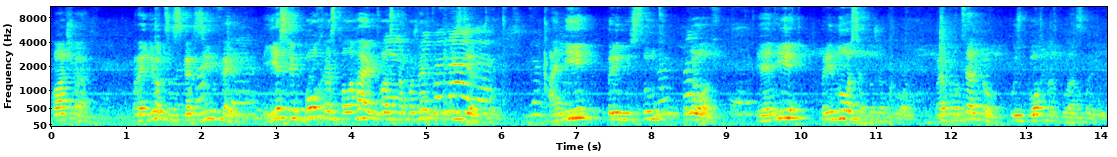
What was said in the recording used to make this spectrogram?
Паша пройдется с корзинкой. Если Бог располагает вас на пожертву, то не сдерживайтесь. Они принесут плод. И они приносят уже плод. Поэтому церковь, пусть Бог нас благословит.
